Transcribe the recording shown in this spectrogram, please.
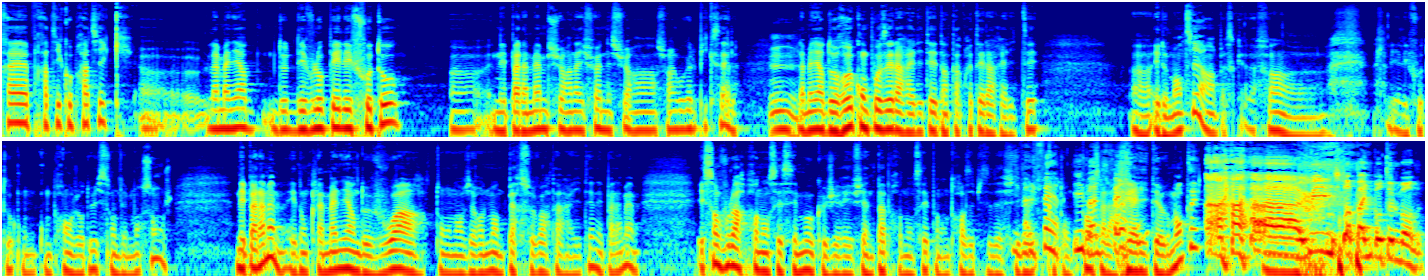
très pratico-pratique, euh, la manière de développer les photos euh, n'est pas la même sur un iPhone et sur un, sur un Google Pixel. Mm. la manière de recomposer la réalité, d'interpréter la réalité, euh, et de mentir, hein, parce qu'à la fin, les, les photos qu'on qu'on prend aujourd'hui sont des mensonges, n'est pas la même. Et donc la manière de voir ton environnement, de percevoir ta réalité n'est pas la même. Et sans vouloir prononcer ces mots que j'ai réussi à ne pas prononcer pendant trois épisodes d'affilée, faire, quand on pense à la faire. réalité augmentée. Ah, ah, ah, oui, champagne pour tout le monde.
